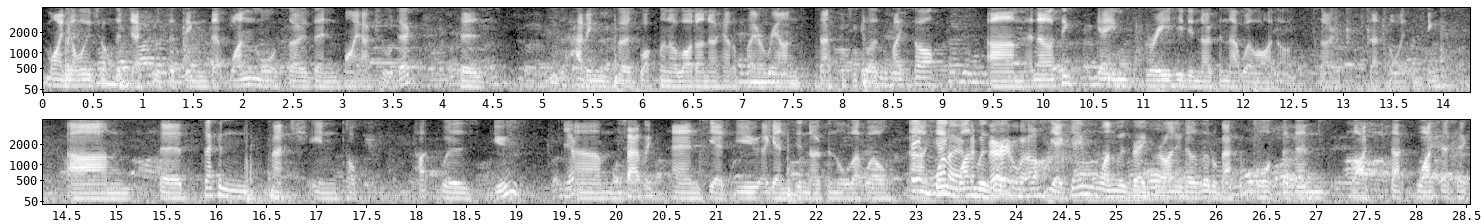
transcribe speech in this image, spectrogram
my knowledge of the deck was the thing that won more so than my actual deck. Because having versed Lachlan a lot, I know how to play around that particular playstyle. Um, and then I think game three, he didn't open that well either. So, that's always the thing. Um, the second match in top cut was you. Yep, sadly. And yeah, you again didn't open all that well. Game one opened was very well. Yeah, game one was very grindy. There was a little back and forth, but then like that, like that deck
